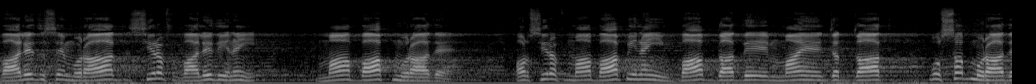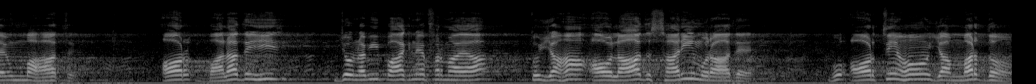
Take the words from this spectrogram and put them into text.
والد سے مراد صرف والد ہی نہیں، ماں باپ مراد ہیں۔ اور صرف ماں باپ ہی نہیں، باپ، دادے، مائیں جدات وہ سب مراد ہیں، امہات۔ اور والد ہی جو نبی پاک نے فرمایا تو یہاں اولاد ساری مراد ہے۔ وہ عورتیں ہوں یا مرد ہوں۔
